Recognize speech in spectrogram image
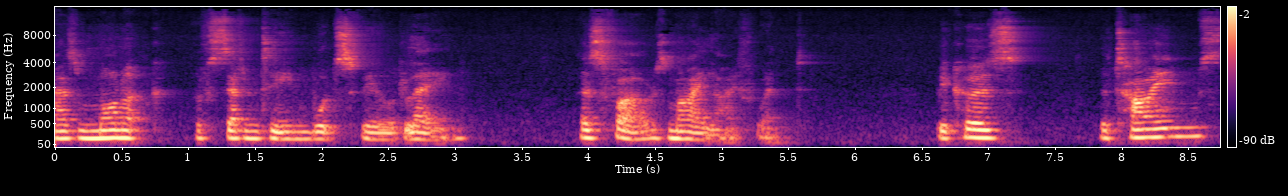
as monarch of 17 Woodsfield Lane, as far as my life went, because The times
